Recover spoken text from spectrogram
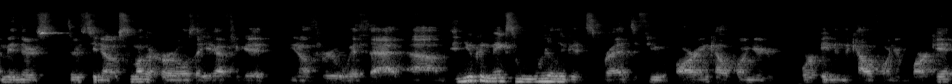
I mean, there's there's you know some other hurdles that you have to get you know through with that, um, and you can make some really good spreads if you are in California, you're working in the California market.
